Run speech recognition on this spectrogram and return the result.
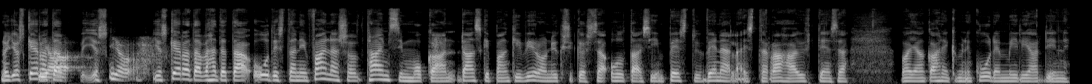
No jos kerrataan, ja, jos, jos kerrataan vähän tätä uutista, niin Financial Timesin mukaan Danske Bankin Viron yksikössä oltaisiin pesty venäläistä rahaa yhteensä vajaan 26 miljardin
